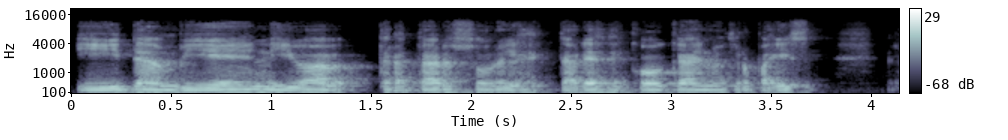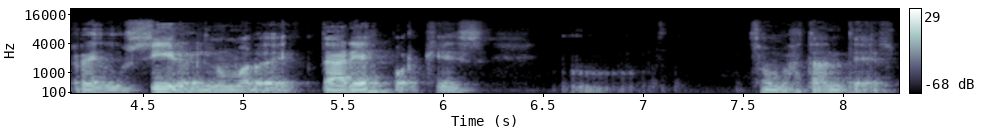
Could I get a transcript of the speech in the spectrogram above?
y también iba a tratar sobre las hectáreas de coca en nuestro país, reducir el número de hectáreas, porque es, son bastantes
